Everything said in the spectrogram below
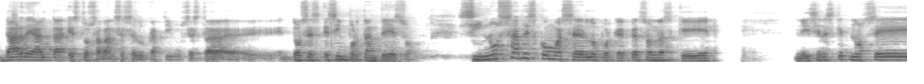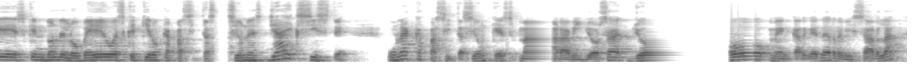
dar de alta estos avances educativos. Eh, entonces es importante eso. Si no sabes cómo hacerlo, porque hay personas que me dicen, es que no sé, es que en dónde lo veo, es que quiero capacitaciones, ya existe una capacitación que es maravillosa. Yo me encargué de revisarla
